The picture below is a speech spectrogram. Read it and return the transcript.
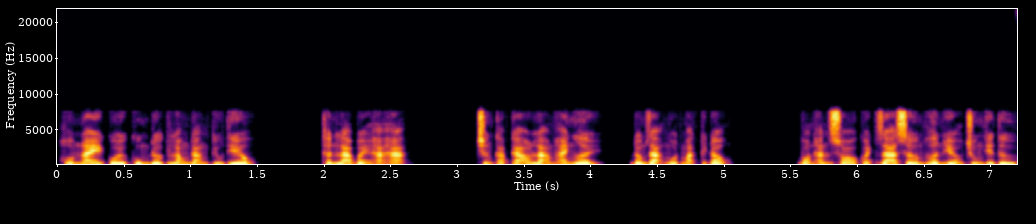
hôm nay cuối cùng được long đẳng cửu tiêu. Thần là bệ hạ hạ. Trương cấp cao lãm hai người, đồng dạng một mặt kích động. Bọn hắn so quách ra sớm hơn hiệu trung thiên tử,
